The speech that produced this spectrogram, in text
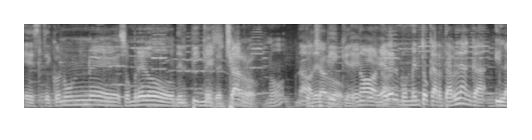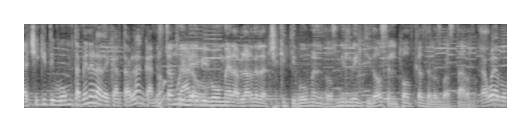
Este, con un eh, sombrero Del pique. mexicano, Del charro. ¿no? No, El del charro. pique. Eh, No, eh, no. Era el momento carta blanca y la Chiquitiboom también era de carta blanca, ¿no? Está muy Claro. baby boomer hablar de la chiquitiboom en el 2022 en el podcast de los bastardos. A huevo.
